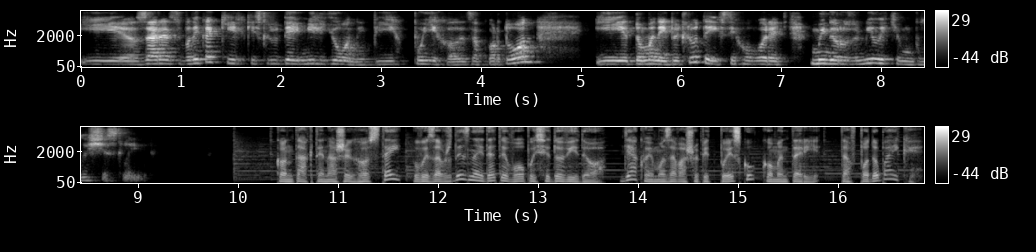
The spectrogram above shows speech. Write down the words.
І зараз велика кількість людей, мільйони поїх- поїхали за кордон, і до мене йдуть люди, і всі говорять, ми не розуміли, які ми були щасливі. Контакти наших гостей ви завжди знайдете в описі до відео. Дякуємо за вашу підписку, коментарі та вподобайки.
